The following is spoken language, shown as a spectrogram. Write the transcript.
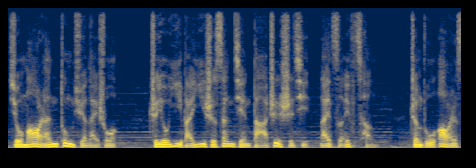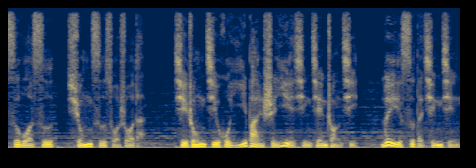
就毛尔恩洞穴来说，只有一百一十三件打制石器来自 F 层，正如奥尔斯沃斯·琼斯所说的。其中几乎一半是叶形尖状器，类似的情形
